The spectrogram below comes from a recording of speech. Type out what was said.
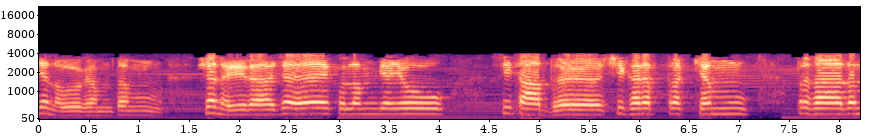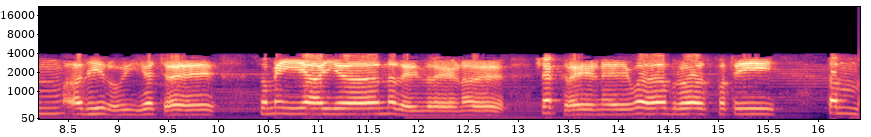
जनोघम् तम् शनैराज कुलम् ययौ सीताभ्र शिखरप्रख्यम् प्रसादम् अधिरुह्य च समीयाय नरेन्द्रेण शक्रेणैव बृहस्पति। तम्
